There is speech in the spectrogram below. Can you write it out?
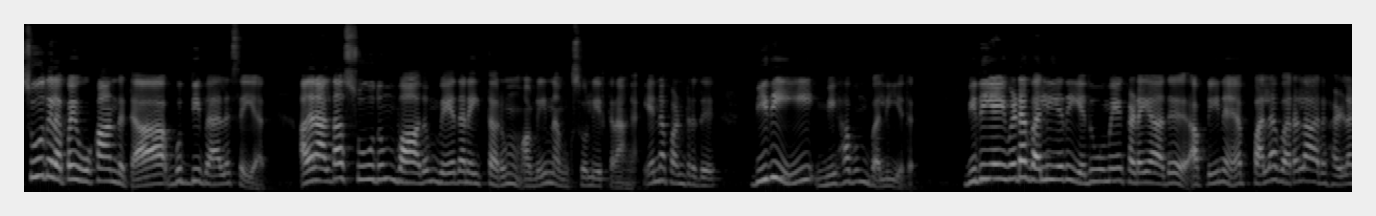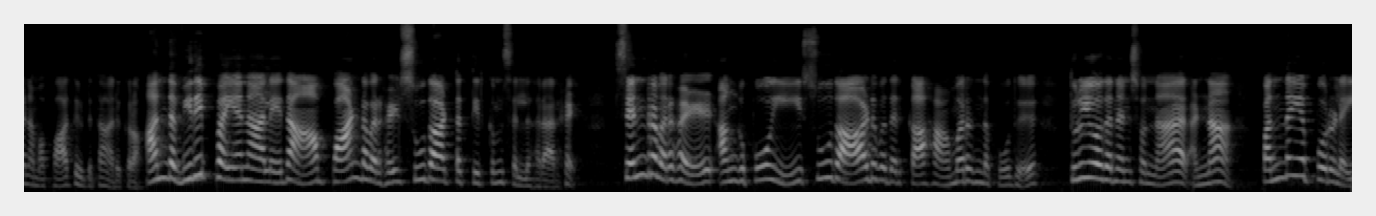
சூதில் போய் உட்காந்துட்டா புத்தி வேலை செய்யாது. அதனால தான் சூதும் வாதும் வேதனை தரும் அப்படின்னு நமக்கு சொல்லியிருக்கிறாங்க. என்ன பண்ணுறது விதி மிகவும் வலியது. விதியை விட வலியது எதுவுமே கிடையாது அப்படின்னு பல வரலாறுகளில் நம்ம பார்த்துக்கிட்டு தான் இருக்கிறோம். அந்த விதி பயனாலே தான் பாண்டவர்கள் சூதாட்டத்திற்கும் செல்லுகிறார்கள். சென்றவர்கள் அங்கு போய் சூது ஆடுவதற்காக அமர்ந்த போது துரியோதனன் சொன்னார் அண்ணா பந்தய பொருளை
